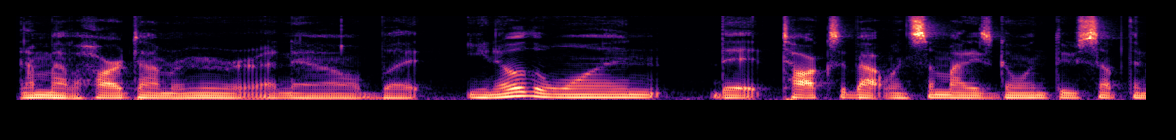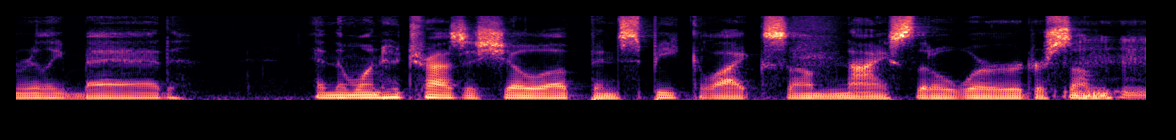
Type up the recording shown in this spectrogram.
and I'm gonna have a hard time remembering it right now. But you know, the one that talks about when somebody's going through something really bad, and the one who tries to show up and speak like some nice little word or some Mm-hmm.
